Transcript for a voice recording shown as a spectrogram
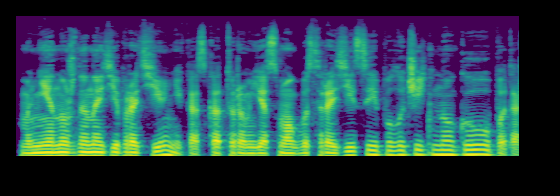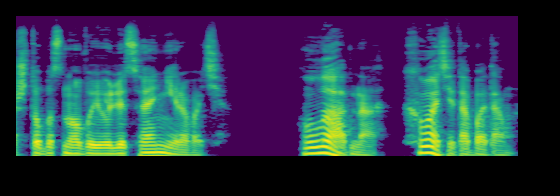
Мне нужно найти противника, с которым я смог бы сразиться и получить много опыта, чтобы снова эволюционировать. Ладно, хватит об этом.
